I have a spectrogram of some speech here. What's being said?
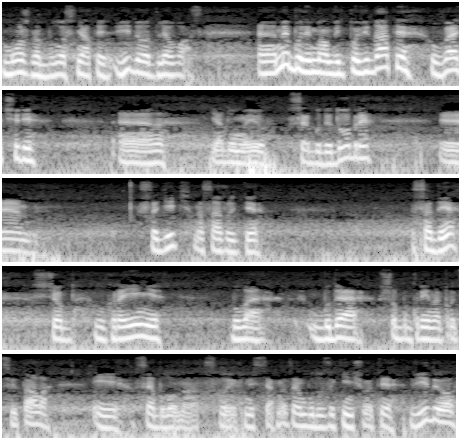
можна було зняти відео для вас. Е, Ми будемо вам відповідати ввечері. Е, Я думаю, все буде добре. Е, Садіть, насаджуйте сади, щоб в Україні була, буде, щоб Україна процвітала і все було на своїх місцях. На цьому буду закінчувати відео.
